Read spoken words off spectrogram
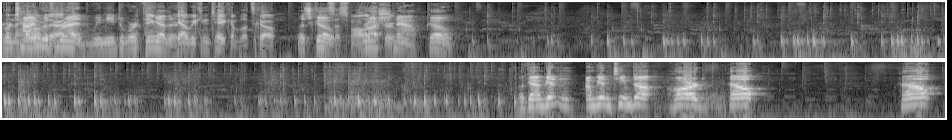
We're in the hell tied with there. red. We need to work think- together. Yeah, we can take him. Let's go. Let's go. It's Rush group. now. Go. Okay, I'm getting I'm getting teamed up hard. Help. Help.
